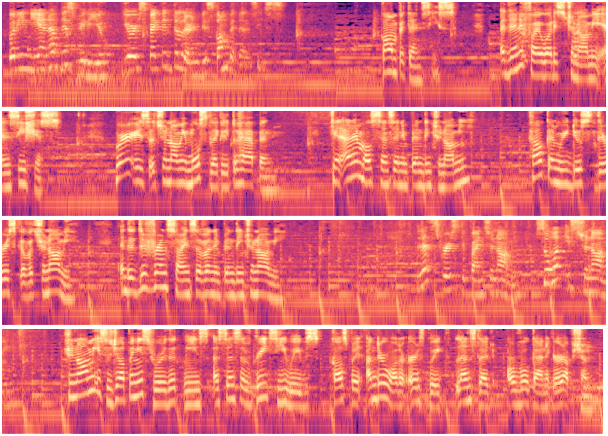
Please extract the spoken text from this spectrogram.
But in the end of this video, you're expected to learn these competencies. Competencies. Identify what is tsunami and seiches. Where is a tsunami most likely to happen? Can animals sense an impending tsunami? How can we reduce the risk of a tsunami? And the different signs of an impending tsunami. Let's first define tsunami. So what is tsunami? Tsunami is a Japanese word that means a sense of great sea waves caused by underwater earthquake, landslide, or volcanic eruption.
